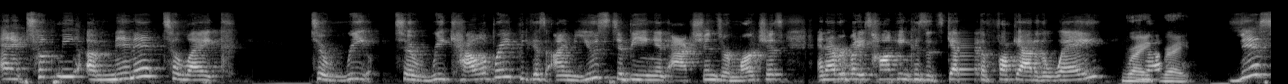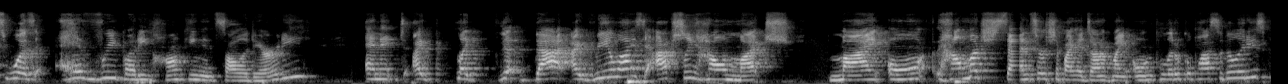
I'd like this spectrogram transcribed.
And it took me a minute to like, to re to recalibrate because I'm used to being in actions or marches and everybody's honking because it's get the fuck out of the way. you Right, know? right. this was everybody honking in solidarity and it i like th- that i realized actually how much my own how much censorship i had done of my own political possibilities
